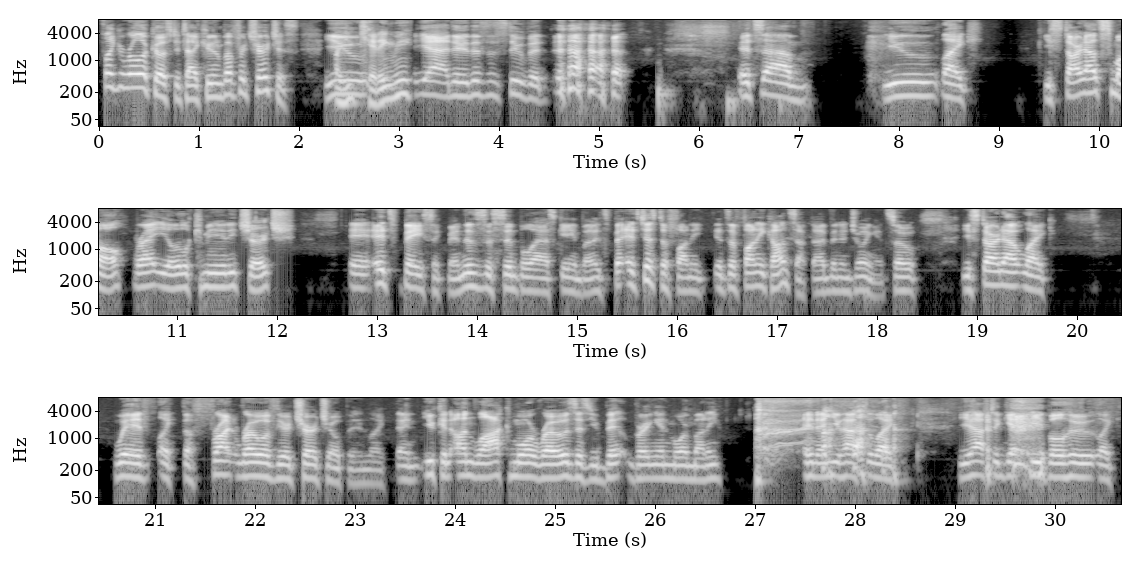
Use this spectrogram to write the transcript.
It's like a roller coaster tycoon, but for churches. You, Are you kidding me? Yeah, dude, this is stupid. it's um you like you start out small, right? You a little community church. It's basic, man. This is a simple ass game, but it's it's just a funny it's a funny concept. I've been enjoying it. So you start out like with like the front row of your church open, like then you can unlock more rows as you bit, bring in more money, and then you have to like you have to get people who like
